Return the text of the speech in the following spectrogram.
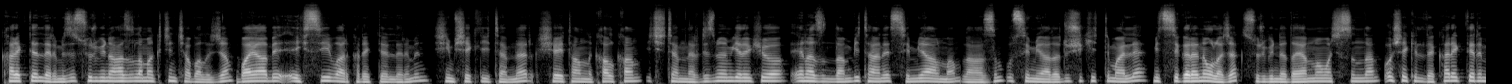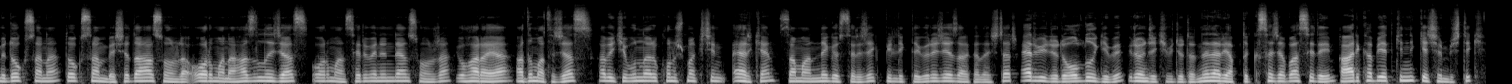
karakterlerimizi sürgüne hazırlamak için çabalayacağım. Bayağı bir eksiği var karakterlerimin. Şimşekli itemler, şeytanlı kalkan, iç itemler dizmem gerekiyor. En azından bir tane simya almam lazım. Bu simyada düşük ihtimalle mit sigara ne olacak? Sürgünde dayanmam açısından. O şekilde karakterimi 90'a, 95'e daha sonra ormana hazırlayacağız. Orman serüveninden sonra Yohara'ya adım atacağız. Tabii ki bunları konuşmak için erken. Zaman ne gösterecek birlikte göreceğiz arkadaşlar. Her videoda olduğu gibi bir önceki videoda neler yaptık kısaca bahsedeyim. Harika bir etkinlik geçirmiştik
